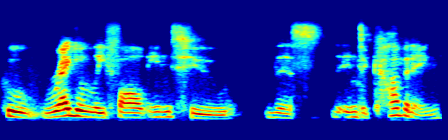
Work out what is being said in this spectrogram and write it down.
who regularly fall into this into coveting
